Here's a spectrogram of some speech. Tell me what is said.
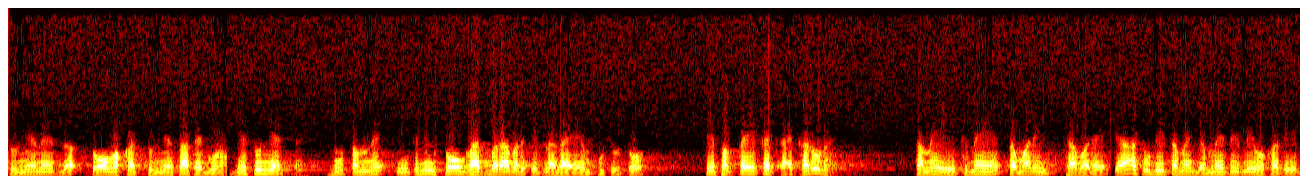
શૂન્યને સો વખત શૂન્ય સાથે ગુણો. જે શૂન્ય જ થાય. હું તમને એકની સો ઘાત બરાબર કેટલા થાય એમ પૂછું તો? તે ફક્ત એક જ થાય, ખરું ને? તમે એકને તમારી ઈચ્છા વડે ત્યાં સુધી તમે ગમે તેટલી વખત એક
